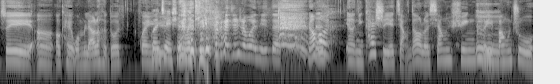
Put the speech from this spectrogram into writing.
所以嗯，OK，我们聊了很多。关于健身问题，健身问题，对。然后，呃，你开始也讲到了香薰可以帮助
